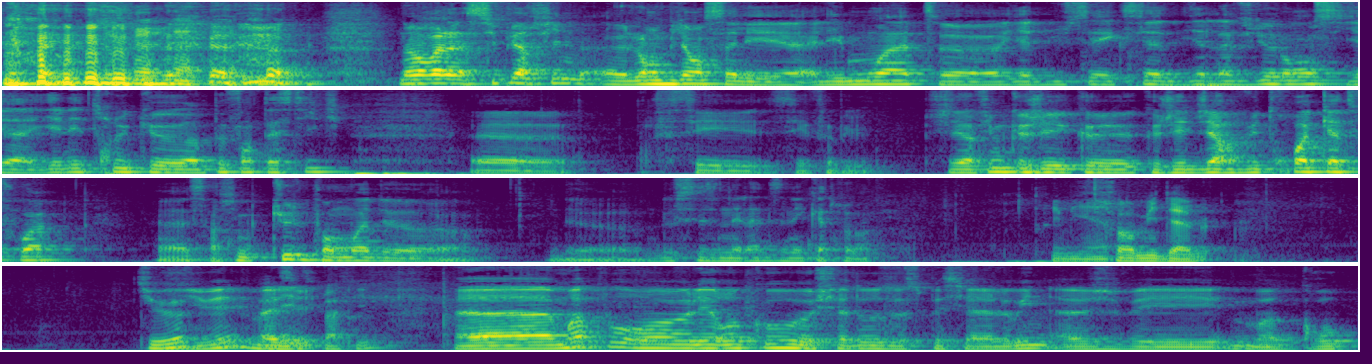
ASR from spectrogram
non, voilà, super film. Euh, L'ambiance, elle est, elle est moite. euh, Il y a du sexe, il y a, il y a de la violence, il y a, il y a des trucs euh, un peu fantastiques. Euh, c'est c'est fabuleux. C'est un film que j'ai que, que j'ai déjà revu 3-4 fois. C'est un film culte pour moi de, de, de ces années-là, des années 80. Très bien. Formidable. Tu veux J'y vais? Vas-y. C'est parti. Euh, moi, pour euh, les recos euh, Shadows spécial Halloween, euh, je vais. bah, gros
